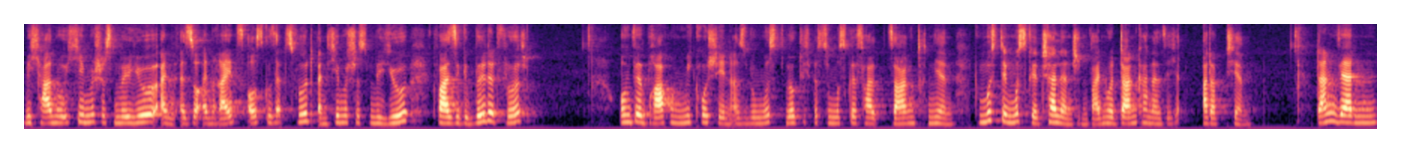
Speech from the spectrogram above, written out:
mechanochemisches Milieu, ein, also ein Reiz ausgesetzt wird, ein chemisches Milieu quasi gebildet wird. Und wir brauchen Mikroschäden. Also du musst wirklich bis zum Muskelversagen trainieren. Du musst den Muskel challengen, weil nur dann kann er sich adaptieren. Dann werden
